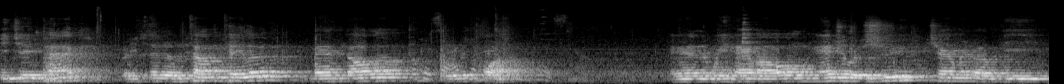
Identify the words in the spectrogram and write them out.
B.J. Pak, Representative Tom Taylor, Matt Dollar, Okay, so David Clark. show this now. And we have our own Angela Hsu, Chairman of the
